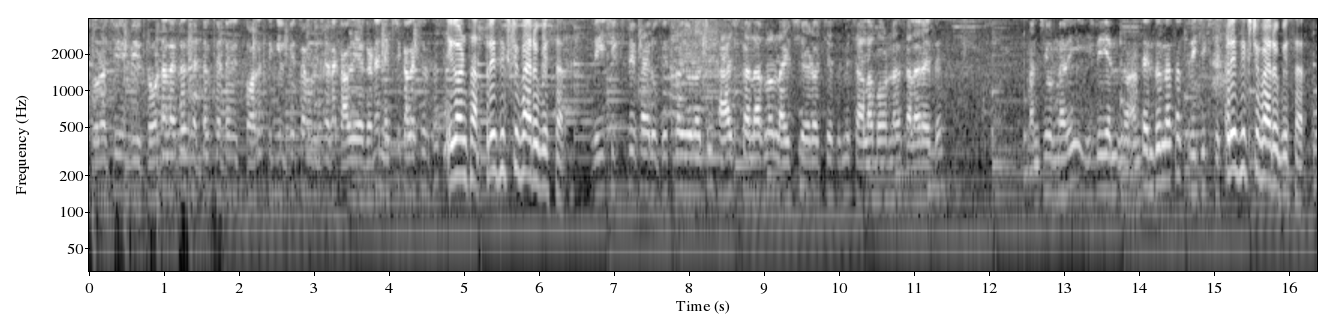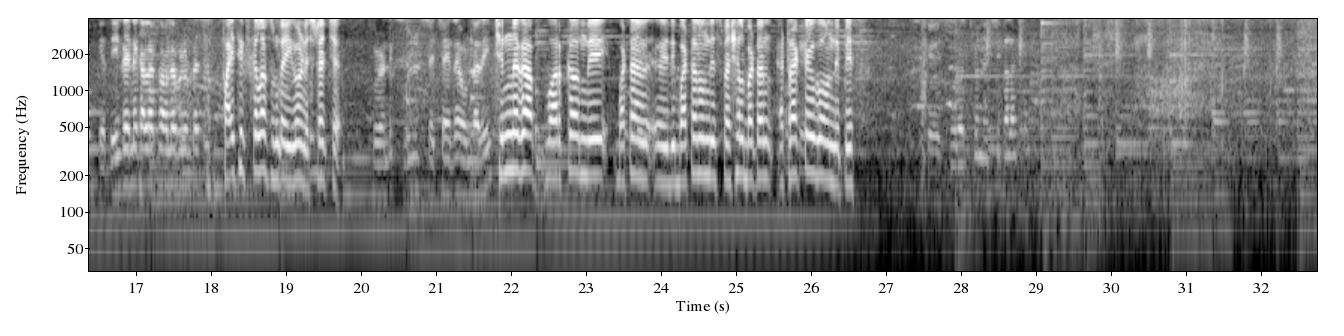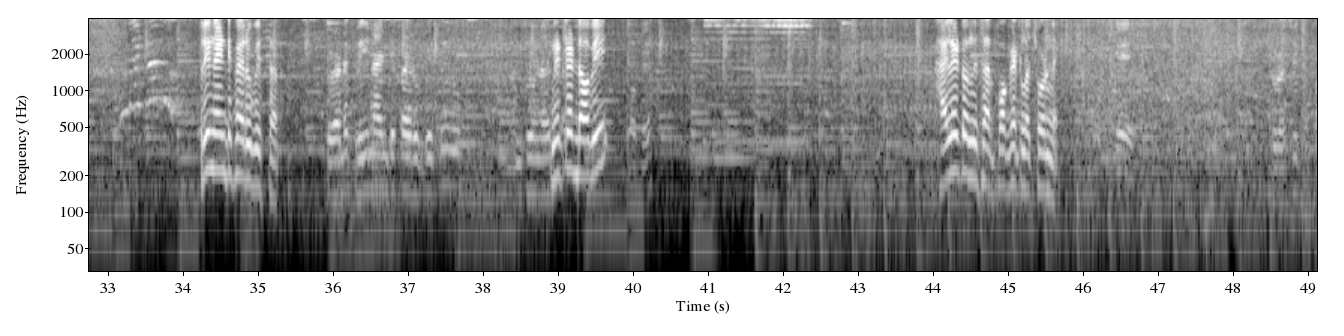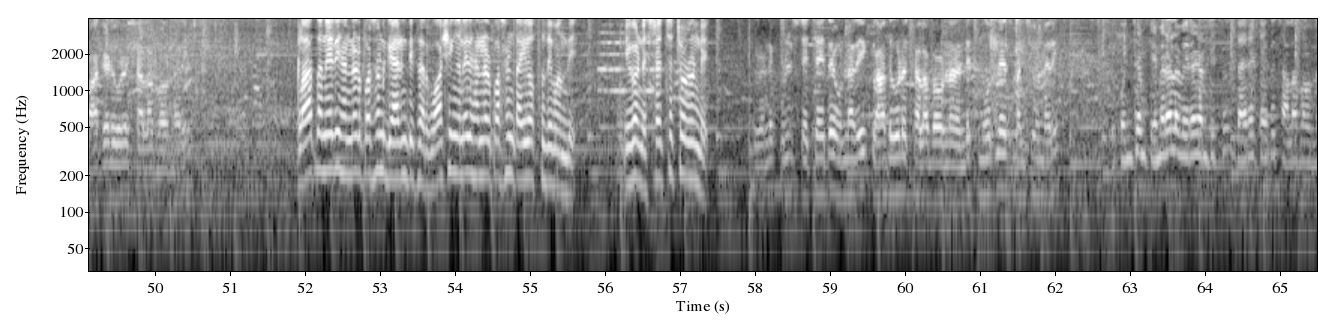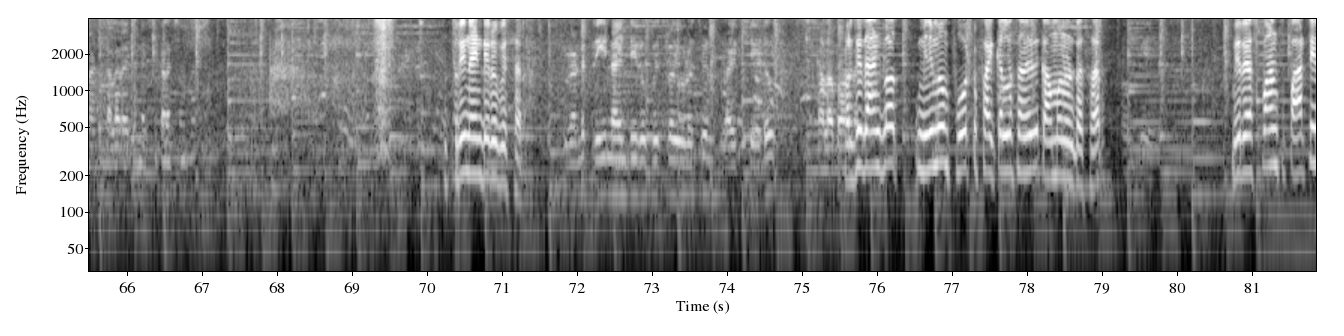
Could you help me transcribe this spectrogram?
చూడొచ్చు. ఇవి టోటల్ అయితే సెట్ సెట్ తీసుకోవాలి. సింగిల్ పీస్ గురించి అయితే కాల్ చేయకండి. నెక్స్ట్ కలెక్షన్స్ ఇగోండి sir three sixty five rupees sir. Three sixty five రూపీస్లో చూడొచ్చు. హ్యాష్ కలర్లో లైట్ షేడ్ వచ్చేసింది. చాలా బాగున్నది కలర్ అయితే. మంచిగా ఉన్నది. ఇది అంటే ఎంత ఉందా sir? Three sixty three sixty five rupees sir. Okay దీంట్లో ఎన్ని కలర్స్ అవైలబుల్ ఉంటాయి సార్? ఫైవ్ సిక్స్ కలర్స్ ఉంటాయి. ఇగోండి స్ట్రెచ్ చూడండి ఫుల్ స్ట్రెచ్ అయితే ఉన్నది. చిన్నగా వర్క్ ఉంది. బటన్ ఇది బటన్ ఉంది. స్పెషల్ బటన్ అట్రాక్టివ్గా ఉంది పీస్ చూడొచ్చు. Next collection three ninety five rupees sir. చూడండి త్రీ నైంటీ ఫైవ్ రూపీస్. మంచిగా ఉన్నది. Knitted dobby okay. హైలైట్ ఉంది సార్ పాకెట్లో చూడండి. ఓకే. చూడొచ్చు పాకెట్ కూడా చాలా బాగున్నది. క్లాత్ అనేది hundred percent guarantee sir. Washing అనేది హండ్రెడ్ పర్సెంట్ అయి వస్తుంది మంది. ఇగోండి స్ట్రెచ్ చూడండి. చూడండి ఫుల్ స్ట్రెచ్ అయితే ఉన్నది. క్లాత్ కూడా చాలా బాగున్నదండి. స్మూత్నెస్ మంచిగా ఉన్నది కొంచెం కెమెరాలో వేరే కనిపిస్తుంది. డైరెక్ట్ అయితే చాలా బాగుందండి. కలర్ అయితే next collection three ninety rupees sir చూడండి త్రీ నైంటీ రూపీస్లో చూడొచ్చు. లైట్ షేడ్ చాలా బాగుంది. ప్రతి దాంట్లో minimum four to five colours అనేది కామన్ ఉంటుంది సార్ మీరు రెస్పాన్స్ పార్టీ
